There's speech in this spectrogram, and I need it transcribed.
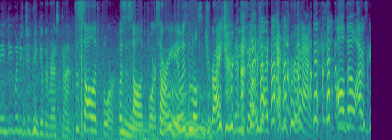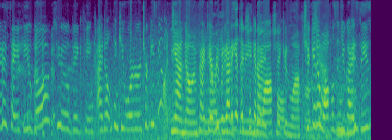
Mindy, what did you think of the restaurant? It's a solid four. It was a solid four. Sorry. It was the most dry turkey sandwich I've ever had. Although I was gonna say if you go to Big Pink, I don't think you order a turkey sandwich. Yeah, no. In fact, No, you everybody gotta get the chicken and waffles. Chicken waffles. Chicken and yeah. Mm-hmm. waffles, and you guys, these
